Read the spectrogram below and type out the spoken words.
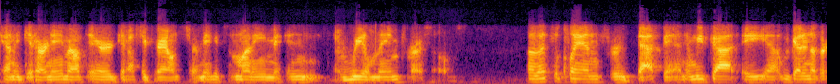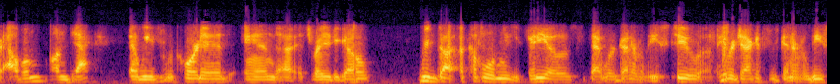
kind of get our name out there, get off the ground, start making some money, making a real name for ourselves. Uh, that's the plan for that band, and we've got a uh, we've got another album on deck that we've recorded and uh, it's ready to go. We've got a couple of music videos that we're going to release too. Paper Jackets is going to release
